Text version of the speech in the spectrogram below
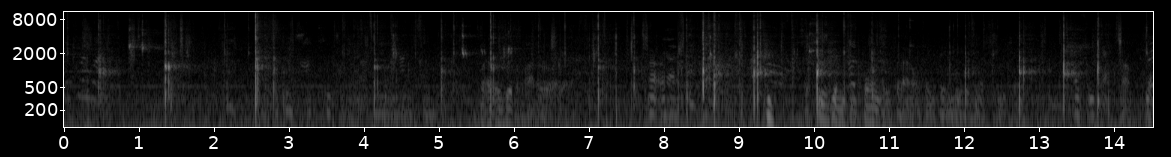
Six one one. Well, they give a lot earlier. Uh-oh. So she's giving some pointers, but I don't think they need as much teaching. That's these guys. Um, Yeah.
